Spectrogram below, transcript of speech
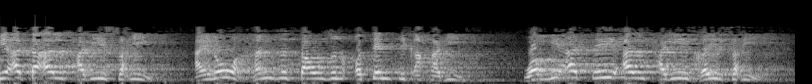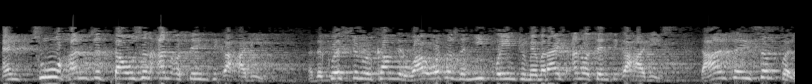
مئة ألف حديث صحيح. I know 100,000 authentic ahadith. ومئتي ألف حديث غير صحيح. And 200,000 unauthentic ahadith. The question will come that, wow, what was the need for him to memorize unauthentic ahadith? The answer is simple.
